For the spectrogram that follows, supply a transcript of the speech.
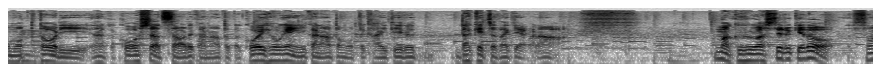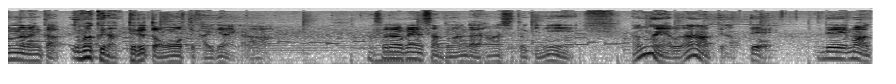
思った通り、なんかこうしたら伝わるかなとかこういう表現いいかなと思って書いているだけっちゃだけやからまあ工夫はしてるけどそんななんか上手くなってると思って書いてないからそれをベンさんとなんかで話した時になんなんやろうなってなって。でまあ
